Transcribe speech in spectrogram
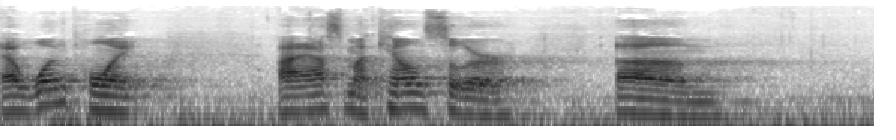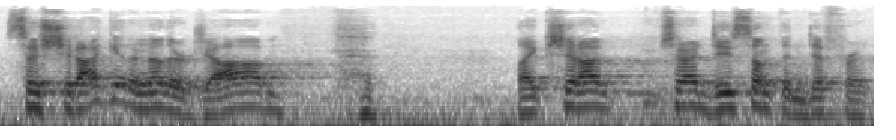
At one point, I asked my counselor, um, So should I get another job? like, should I, should I do something different?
